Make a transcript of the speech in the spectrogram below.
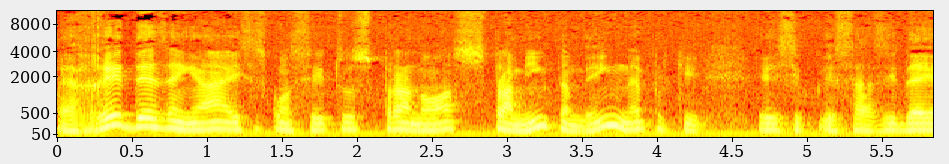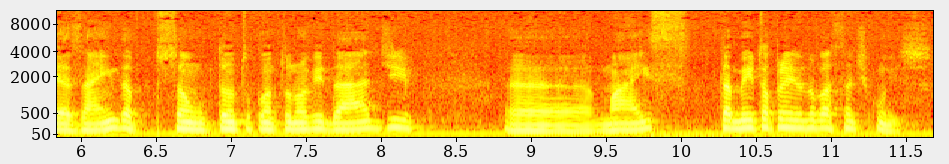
é, redesenhar esses conceitos para nós, para mim também, né? Porque esse, essas ideias ainda são tanto quanto novidade, é, mas também estou aprendendo bastante com isso.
